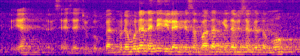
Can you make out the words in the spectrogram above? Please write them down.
gitu ya. Dari saya saya cukupkan. Mudah-mudahan nanti di lain kesempatan kita bisa ketemu.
